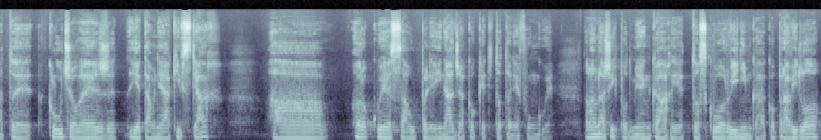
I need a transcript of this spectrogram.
A to je kľúčové, že je tam nejaký vzťah a rokuje sa úplne ináč, ako keď toto nefunguje. No v našich podmienkách je to skôr výnimka ako pravidlo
